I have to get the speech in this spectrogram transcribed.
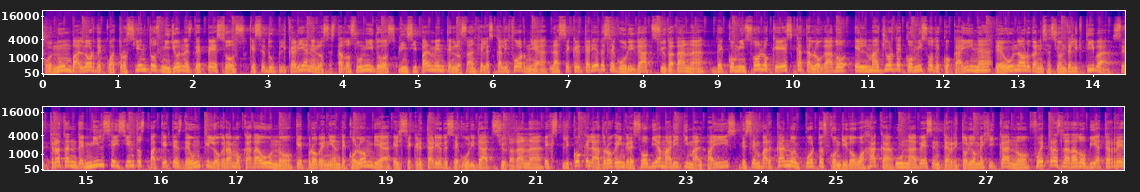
Con un valor de 400 millones de pesos que se duplicarían en los Estados Unidos, principalmente en Los Ángeles, California, la Secretaría de Seguridad Ciudadana decomisó lo que es catalogado el mayor decomiso de cocaína de una organización delictiva. Se tratan de 1.600 paquetes de un kilogramo cada uno que provenían de Colombia. El secretario de Seguridad Ciudadana explicó que la droga ingresó vía marítima al país, desembarcando en Puerto Escondido, Oaxaca. Una vez en territorio mexicano, fue trasladado vía terrestre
